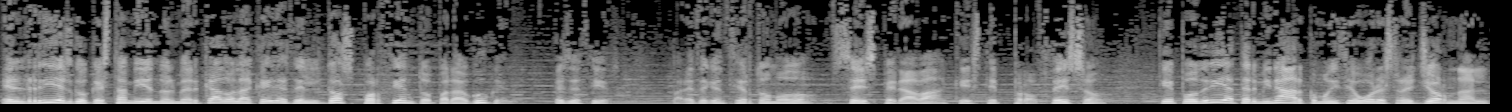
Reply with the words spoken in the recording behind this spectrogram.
el riesgo que está midiendo el mercado, la caída del 2% para Google. Es decir, parece que en cierto modo se esperaba que este proceso que podría terminar, como dice Wall Street Journal,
